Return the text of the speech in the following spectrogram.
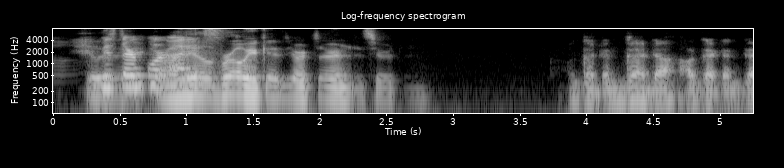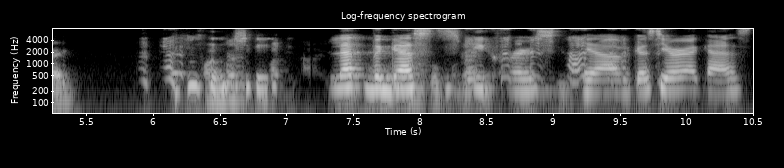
Mr. Four Come on, little Eyes. bro, you get your turn. It's your turn. Agad-agad ah. Agad-agad. On the spot. Let the guest speak first. Yeah, because you're a guest.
